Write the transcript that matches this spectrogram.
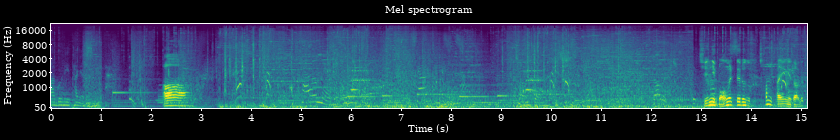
아군이 당했습니다. 아. 진이 멍을 때려줘서 참 다행이다 그치?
